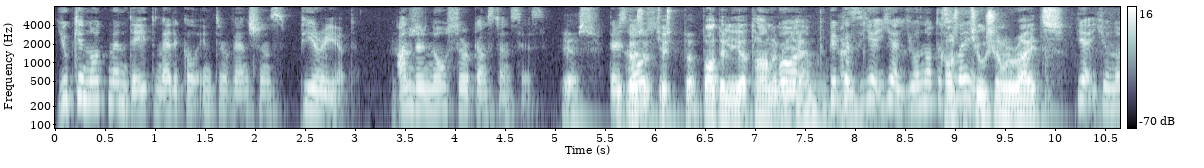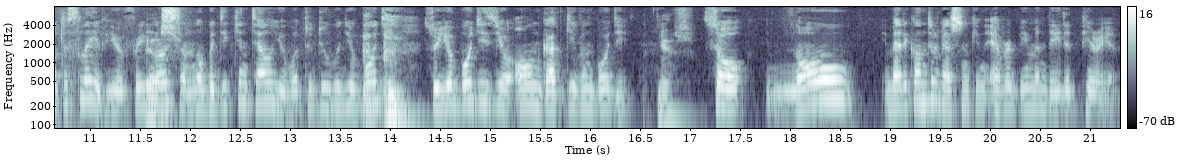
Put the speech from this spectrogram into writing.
you cannot mandate medical interventions, period, under no circumstances. yes, There's because no of just b- bodily autonomy Well, and, because, and yeah, yeah, you're not a slave. constitutional rights. Yeah, you're not a slave. You're a free Yes. person. Nobody can tell you what to do with your body. so your body is your own God given body. Yes, So no medical intervention can ever be mandated, period.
